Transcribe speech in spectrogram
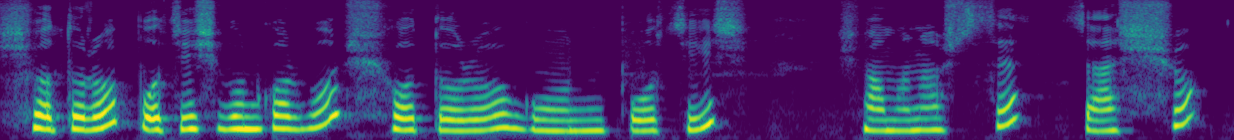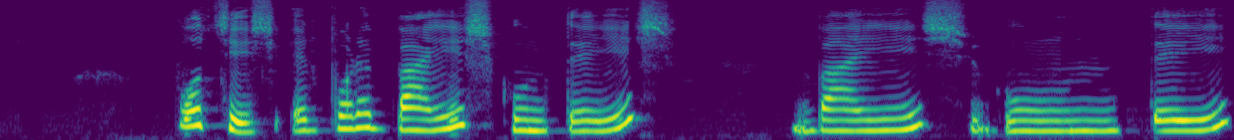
সতেরো, পঁচিশ গুণ করব। সতেরো গুণ পঁচিশ সমান আসছে চারশো পঁচিশ। এরপরে বাইশ গুণ তেইশ, বাইশ গুণ তেইশ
